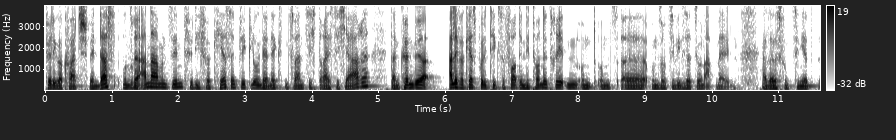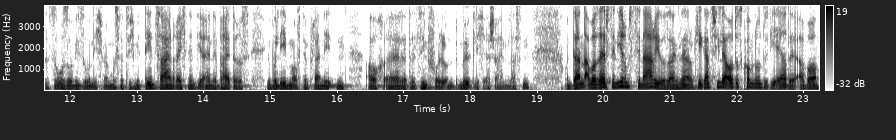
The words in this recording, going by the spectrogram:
völliger Quatsch. Wenn das unsere Annahmen sind für die Verkehrsentwicklung der nächsten 20, 30 Jahre, dann können wir alle Verkehrspolitik sofort in die Tonne treten und uns äh, unsere Zivilisation abmelden. Also das funktioniert so sowieso nicht. Man muss natürlich mit den Zahlen rechnen, die ein weiteres Überleben auf dem Planeten auch äh, sinnvoll und möglich erscheinen lassen. Und dann aber selbst in ihrem Szenario sagen sie dann, okay, ganz viele Autos kommen unter die Erde, aber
